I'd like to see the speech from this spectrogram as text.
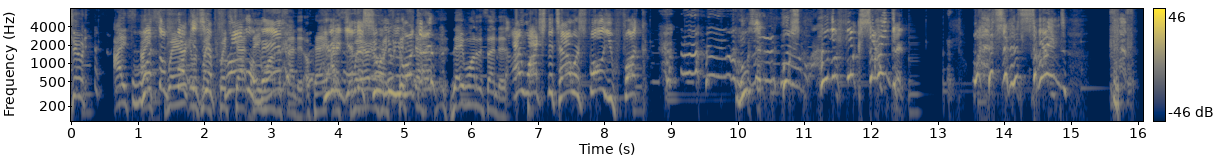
dude? I, I What the swear fuck it was is my your Twitch chat. They man? wanted to send it. Okay, You're gonna I give this to a New Yorker? chat. They wanted to send it. I watched the towers fall, you fuck. Who's it? Who's who the fuck signed it? What is it signed?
